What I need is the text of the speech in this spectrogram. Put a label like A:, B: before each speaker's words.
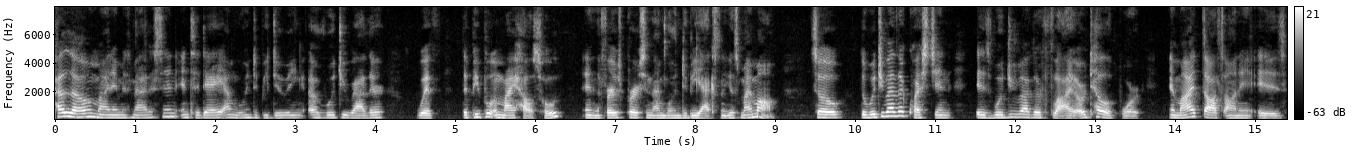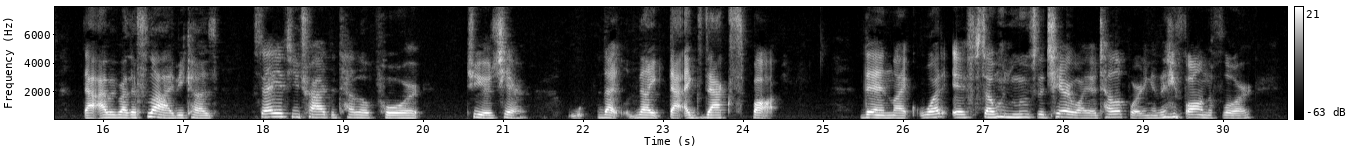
A: Hello, my name is Madison, and today I'm going to be doing a Would You Rather with the people in my household. And the first person I'm going to be asking is my mom. So, the Would You Rather question is Would you rather fly or teleport? And my thoughts on it is that I would rather fly because, say, if you tried to teleport to your chair, that like that exact spot then like what if someone moves the chair while you're teleporting and then you fall on the floor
